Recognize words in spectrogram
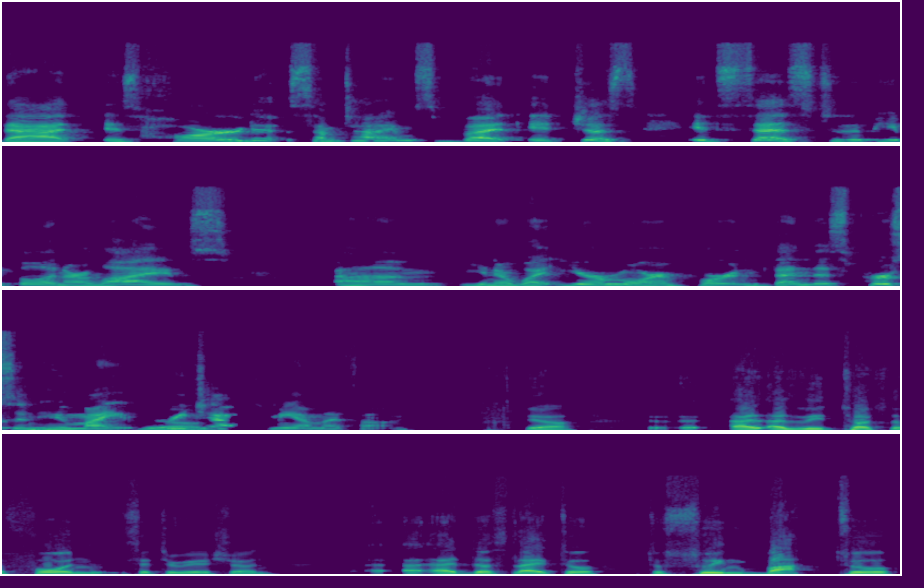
that is hard sometimes, but it just it says to the people in our lives, um, you know what, you're more important than this person who might yeah. reach out to me on my phone. Yeah as we touch the phone situation, I, would just like to to swing back to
